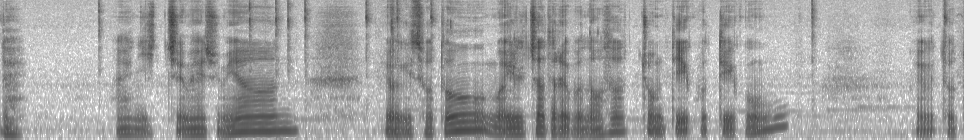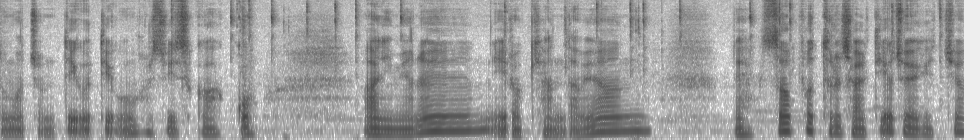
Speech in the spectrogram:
네한 이쯤 해주면 여기서도 뭐 일자 드라이버 넣어서 좀 띄고 띄고 여기도 뭐좀 띄고 띄고 할 수 있을 것 같고 아니면은 이렇게 한다면 네, 서포트를 잘 띄워줘야겠죠.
